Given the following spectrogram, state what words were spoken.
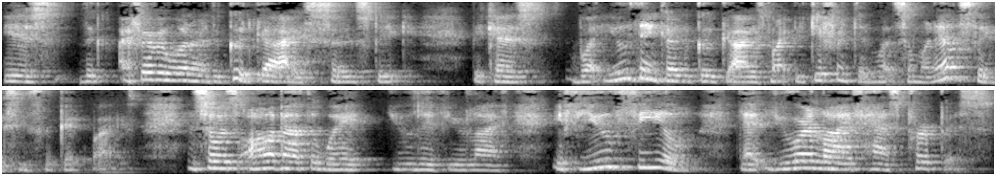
is the, if everyone are the good guys, so to speak, because what you think are the good guys might be different than what someone else thinks is the good guys. And so it's all about the way you live your life. If you feel that your life has purpose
